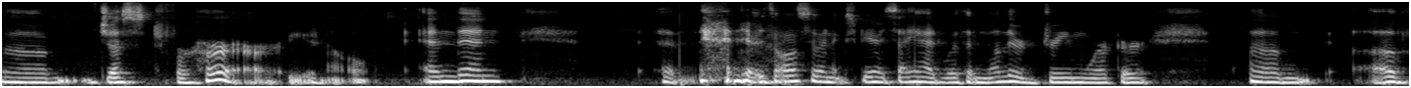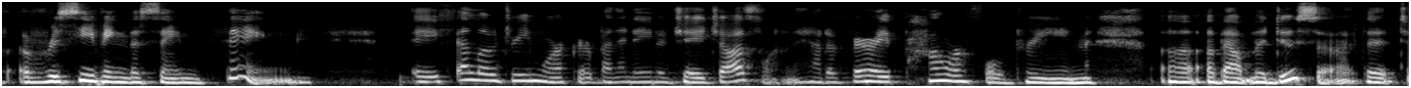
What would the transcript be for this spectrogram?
um, just for her, you know. And then uh, there's also an experience I had with another dream worker um, of, of receiving the same thing. A fellow dream worker by the name of Jay Joslin had a very powerful dream uh, about Medusa that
